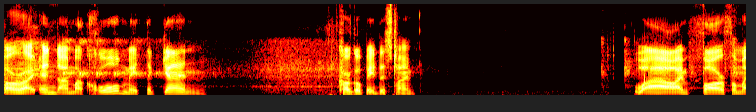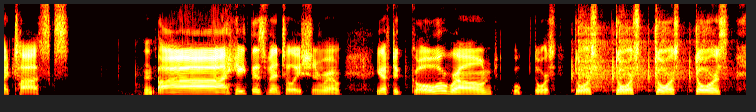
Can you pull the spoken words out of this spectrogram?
Alright, and I'm a crewmate again. Cargo bay this time. Wow, I'm far from my tasks. ah, I hate this ventilation room. You have to go around. Oh, doors, doors, doors, doors, doors.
